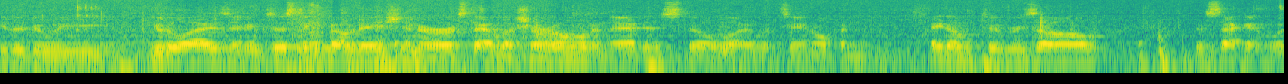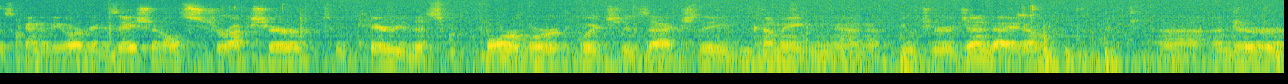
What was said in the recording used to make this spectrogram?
either do we utilize an existing foundation or establish our own, and that is still, I would say, an open item to resolve. The second was kind of the organizational structure to carry this forward, which is actually coming on a future agenda item uh, under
